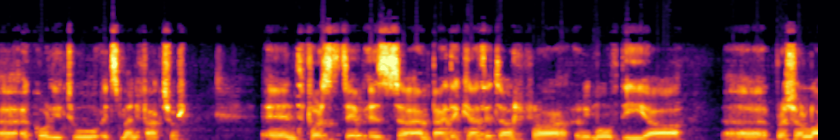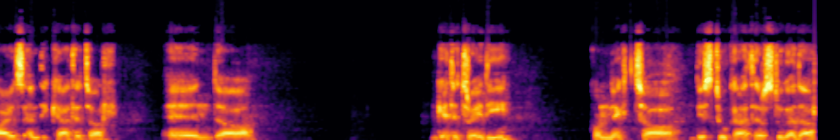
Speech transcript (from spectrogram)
uh, according to its manufacturer. And first step is uh, unpack the catheter, uh, remove the pressure lines and the catheter, and get it ready. Connect these two catheters together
